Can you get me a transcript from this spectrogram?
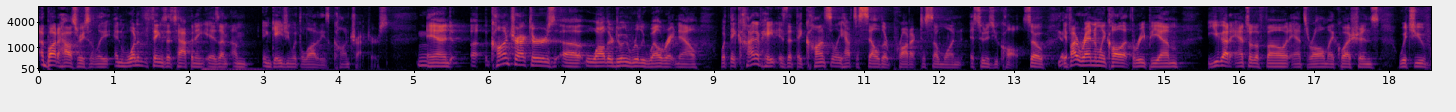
I bought a house recently, and one of the things that's happening is I'm, I'm engaging with a lot of these contractors. Mm. And uh, contractors, uh, while they're doing really well right now, what they kind of hate is that they constantly have to sell their product to someone as soon as you call. So yep. if I randomly call at 3 p.m., you got to answer the phone, answer all my questions, which you've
